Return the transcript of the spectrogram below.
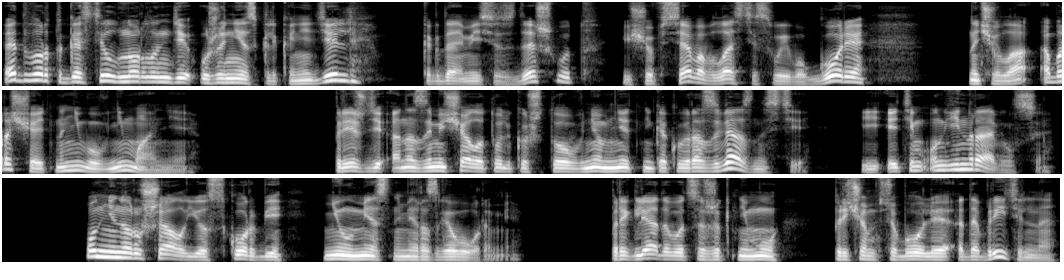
Эдвард гостил в Норланде уже несколько недель, когда миссис Дэшвуд, еще вся во власти своего горя, начала обращать на него внимание. Прежде она замечала только, что в нем нет никакой развязности, и этим он ей нравился. Он не нарушал ее скорби неуместными разговорами. Приглядываться же к нему, причем все более одобрительно,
